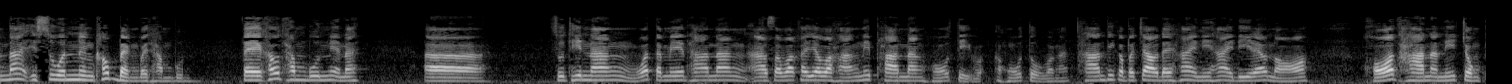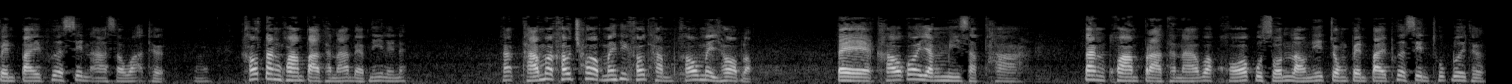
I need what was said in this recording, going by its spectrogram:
ำได้อีส่วนหนึ่งเขาแบ่งไปทำบุญ แต่เขาทำบุญเนี่ยนะสุทินัง วัตเมธานัง อาสวะขยวหังนิพานังโหติโหตุว่างั้นทานที่ข้าพเจ้าได้ให้นี้ให้ดีแล้วหนอ ขอทานอันนี้จงเป็นไปเพื่อสิ้นอาสวะเถอะเขาตั้งความปรารถนาแบบนี้เลยนะถามว่าเขาชอบไหมที่เขาทำเขาไม่ชอบหรอก แต่เขาก็ยังมีศรัทธา ตั้งความปรารถนาว่าขอกุศลเหล่านี้จงเป็นไปเพื่อสิ้นทุกข์ด้วยเถอะ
